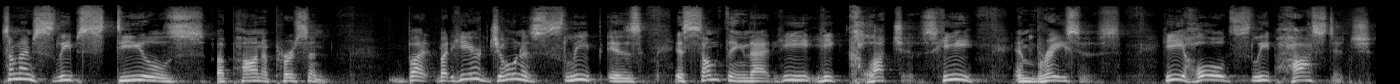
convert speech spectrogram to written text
sometimes sleep steals upon a person. But, but here, Jonah's sleep is, is something that he, he clutches, he embraces, he holds sleep hostage.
